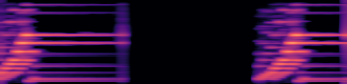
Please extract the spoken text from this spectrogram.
you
